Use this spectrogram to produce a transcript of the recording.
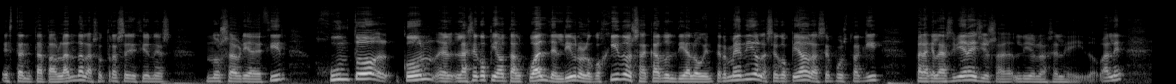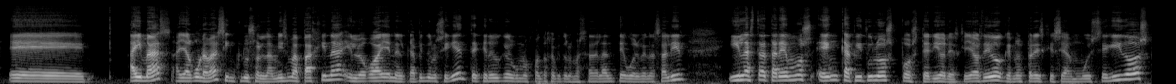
está en tapa blanda, las otras ediciones no sabría decir, junto con, eh, las he copiado tal cual del libro, lo he cogido, he sacado el diálogo intermedio, las he copiado, las he puesto aquí para que las vierais y os, yo las he leído, ¿vale? Eh, hay más, hay alguna más, incluso en la misma página, y luego hay en el capítulo siguiente, creo que unos cuantos capítulos más adelante vuelven a salir, y las trataremos en capítulos posteriores, que ya os digo que no esperéis que sean muy seguidos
